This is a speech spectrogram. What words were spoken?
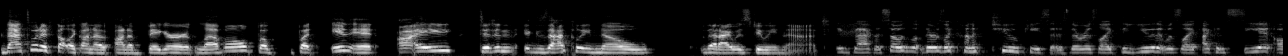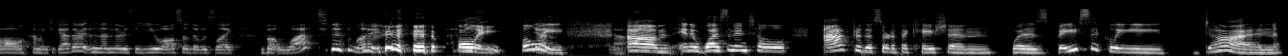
that's what it felt like on a on a bigger level but but in it i didn't exactly know that I was doing that. Exactly. So was, there was like kind of two pieces. There was like the you that was like, I can see it all coming together. And then there's the you also that was like, but what? like fully, fully. Yeah. Yeah. Um, and it wasn't until after the certification was basically done.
